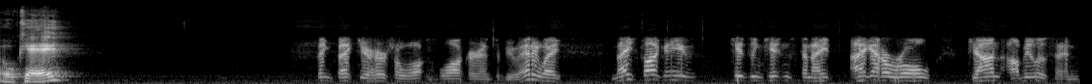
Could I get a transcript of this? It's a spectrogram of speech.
okay. Think back to your Herschel Walker interview. Anyway, nice talking to you, kids and kittens tonight. I gotta roll. John, I'll be listening.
